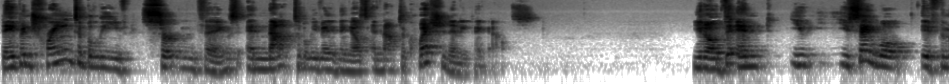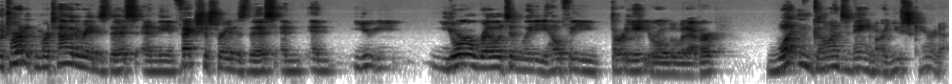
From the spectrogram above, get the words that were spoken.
They've been trained to believe certain things and not to believe anything else and not to question anything else. You know, the, and you you say, well, if the mortality rate is this and the infectious rate is this, and and you you're a relatively healthy 38 year old or whatever, what in God's name are you scared of?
